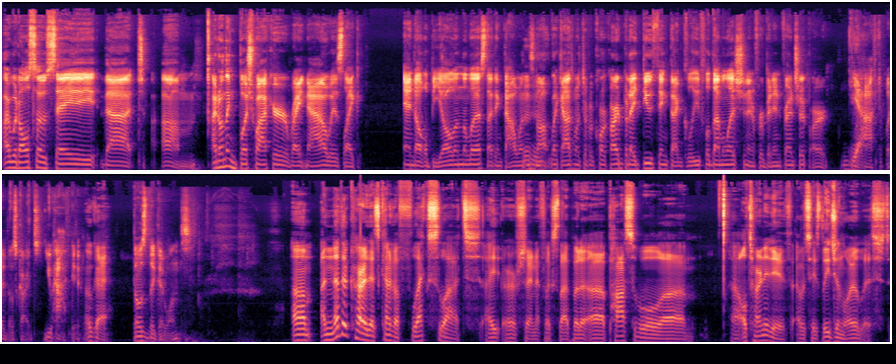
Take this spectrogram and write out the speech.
I would also say that um, I don't think Bushwhacker right now is like end all be all in the list. I think that one's Mhm. not like as much of a core card, but I do think that Gleeful Demolition and Forbidden Friendship are you Yeah. have to play those cards. You have to. Okay. Those are the good ones. Um, another card that's kind of a flex slot, I or sorry, not flex slot, but a, a possible um uh, alternative, I would say, is Legion Loyalist.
